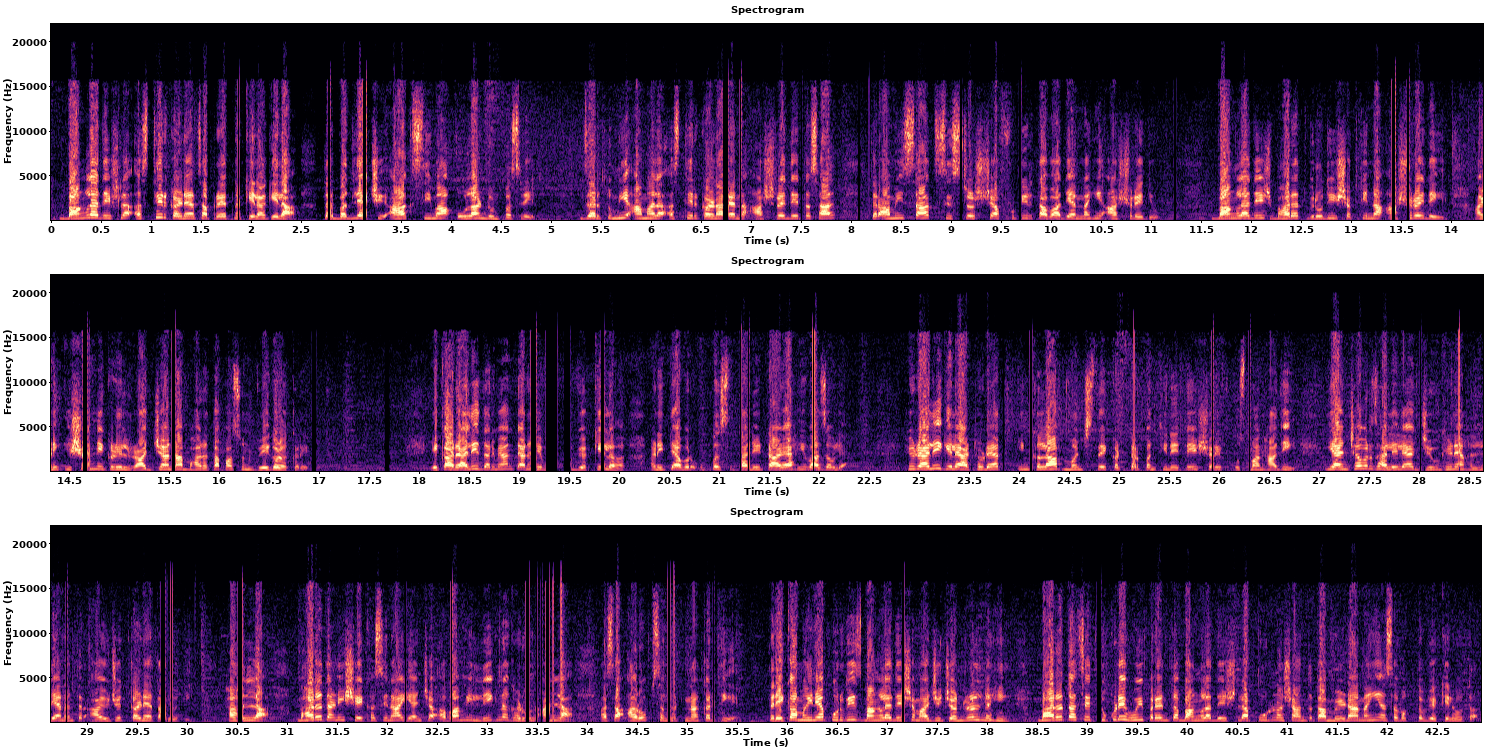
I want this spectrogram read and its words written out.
बांगलादेशला अस्थिर करण्याचा प्रयत्न केला गेला तर बदल्याची आग सीमा ओलांडून पसरेल. जर तुम्ही आम्हाला अस्थिर करणाऱ्यांना आश्रय देत असाल तर आम्ही सात सिस्टर्सच्या फुटीरतावाद्यांनाही आश्रय देऊ. बांगलादेश भारत विरोधी शक्तींना आश्रय देईल आणि ईशान्येकडील राज्यांना भारतापासून वेगळं करेल. एका रॅली दरम्यान त्याने वक्तव्य केलं आणि त्यावर उपस्थितांनी टाळ्याही वाजवल्या. ही रॅली गेल्या आठवड्यात इन्कलाब मंचचे कट्टरपंथी नेते शरीफ उस्मान हादी यांच्यावर झालेल्या जीवघेण्या हल्ल्यानंतर आयोजित करण्यात आली होती. हा हल्ला भारत आणि शेख हसीना यांच्या अवामी लीगनं घडून आणला असा आरोप संघटना करतीये. तर एका महिन्यापूर्वीच बांगलादेश माजी जनरलनंही भारताचे तुकडे होईपर्यंत बांगलादेशला पूर्ण शांतता मिळणार नाही असं वक्तव्य केलं होतं.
